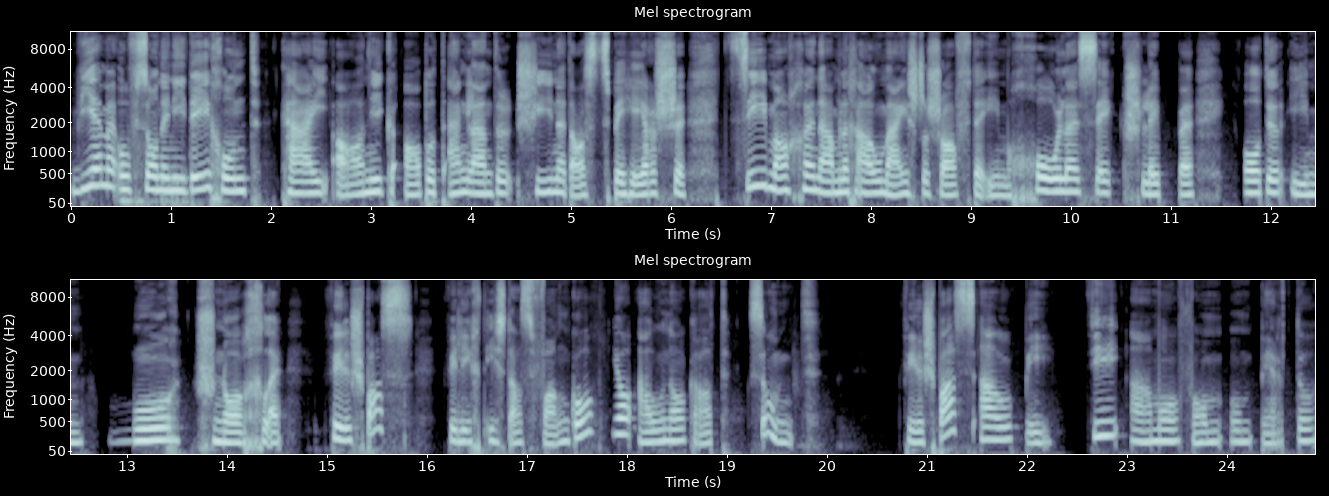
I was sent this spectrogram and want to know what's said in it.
Wie man auf so eine Idee kommt, keine Ahnung, aber die Engländer scheinen das zu beherrschen. Sie machen nämlich auch Meisterschaften im Kohlensäckschleppen oder im Moorschnorcheln. Viel Spaß! Vielleicht ist das Fango ja auch noch gerade gesund. Viel Spaß auch bei Ti amo vom Umberto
